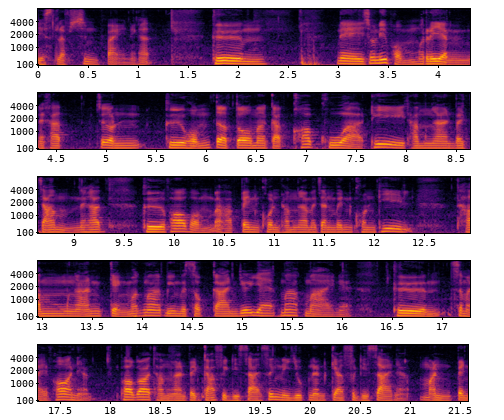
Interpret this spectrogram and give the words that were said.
disruption ไปนะครับ คือในช่วงที่ผมเรียนนะครับ จนคือผมเติบโตมากับครอบครัวที่ทำงานประจำนะครับ คือพ่อผมเป็นคนทำงานประจำเป็นคนที่ทำงานเก่งมากๆ มีประสบการณ์เยอะแยะมากมายเนี่ย คือสมัยพ่อเนี่ย พ่อก็ทำงานเป็นกราฟิกดีไซน์ซึ่งในยุคนั้นกราฟิกดีไซน์เนี่ยมันเป็น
